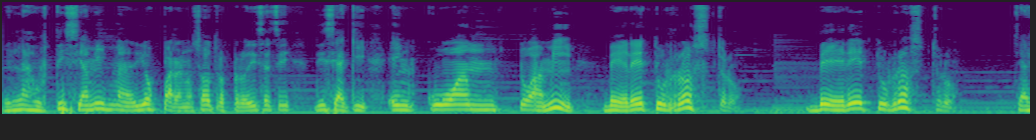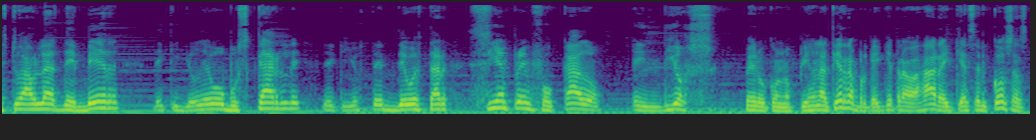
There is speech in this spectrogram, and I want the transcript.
es la justicia misma de Dios para nosotros, pero dice así, dice aquí, en cuanto a mí, veré tu rostro. Veré tu rostro. O sea, esto habla de ver, de que yo debo buscarle, de que yo debo estar siempre enfocado en Dios, pero con los pies en la tierra, porque hay que trabajar, hay que hacer cosas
